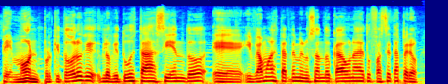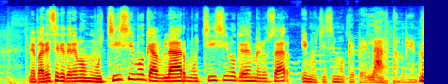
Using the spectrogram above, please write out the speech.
temón, porque todo lo que, lo que tú estás haciendo, eh, y vamos a estar desmenuzando cada una de tus facetas, pero me parece que tenemos muchísimo que hablar, muchísimo que desmenuzar y muchísimo que pelar también.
